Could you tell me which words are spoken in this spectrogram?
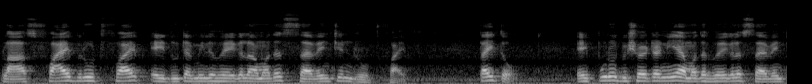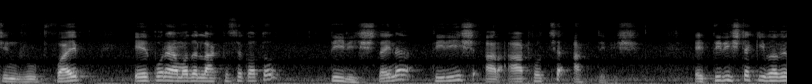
plus five root five এই দুটা মিলে হয়ে গেল আমাদের সেভেন্টিন রুট ফাইভ তাই তো? এই পুরো বিষয়টা নিয়ে আমাদের হয়ে গেল সেভেন্টিন রুট ফাইভ এরপরে আমাদের লাগতেছে কত? তিরিশ, তাই না? তিরিশ আর আট হচ্ছে আটত্রিশ। এই তিরিশটা কীভাবে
